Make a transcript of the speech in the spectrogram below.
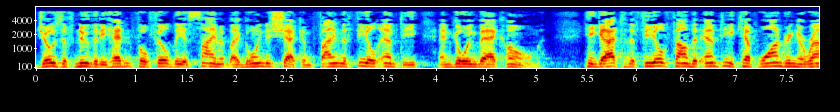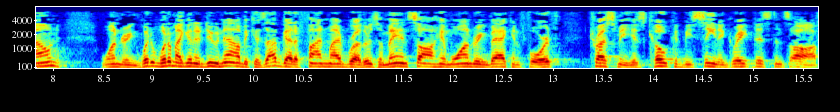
Joseph knew that he hadn't fulfilled the assignment by going to Shechem, finding the field empty, and going back home. He got to the field, found it empty, he kept wandering around, wondering, what, what am I going to do now? Because I've got to find my brothers. A man saw him wandering back and forth. Trust me, his coat could be seen a great distance off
